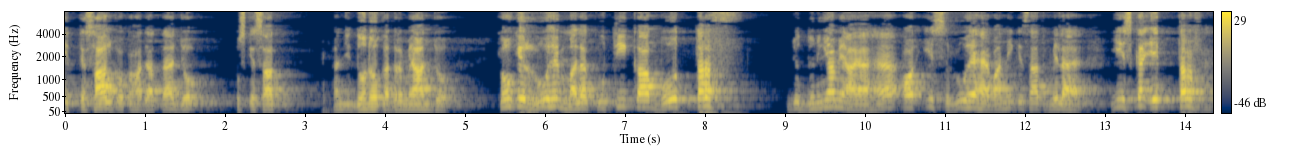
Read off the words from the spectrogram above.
اتصال کو کہا جاتا ہے جو اس کے ساتھ ہاں جی دونوں کا درمیان جو، کیونکہ روح ملکوتی کا وہ طرف جو دنیا میں آیا ہے اور اس روح حیوانی کے ساتھ ملا ہے، یہ اس کا ایک طرف ہے۔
